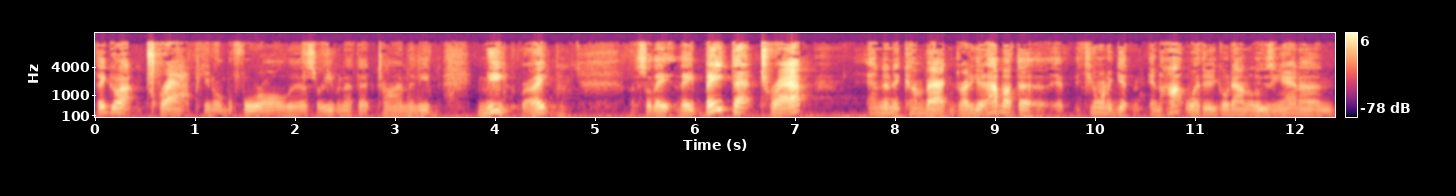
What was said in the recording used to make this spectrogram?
they go out and trap, you know, before all this, or even at that time, they need meat, right? So they, they bait that trap and then they come back and try to get. it. How about the if, if you want to get in hot weather, you go down to Louisiana and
